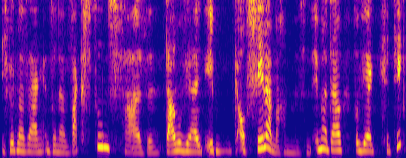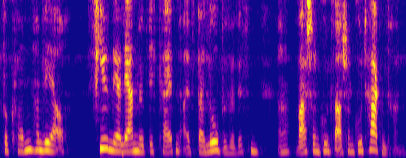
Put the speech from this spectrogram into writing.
ich würde mal sagen, in so einer Wachstumsphase, da wo wir halt eben auch Fehler machen müssen. Immer da, wo wir Kritik bekommen, haben wir ja auch viel mehr Lernmöglichkeiten als bei Lobe. Wir wissen, war schon gut, war schon gut, Haken dran.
